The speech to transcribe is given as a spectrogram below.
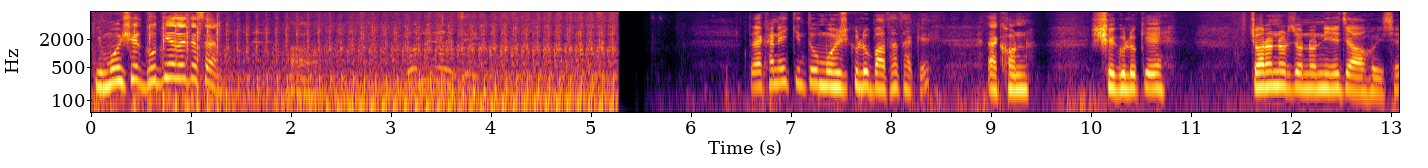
কি মহিষের দুধ নিয়ে যাইতেছেন? তো এখানেই কিন্তু মহিষগুলো বাঁধা থাকে। এখন সেগুলোকে চড়ানোর জন্য নিয়ে যাওয়া হয়েছে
